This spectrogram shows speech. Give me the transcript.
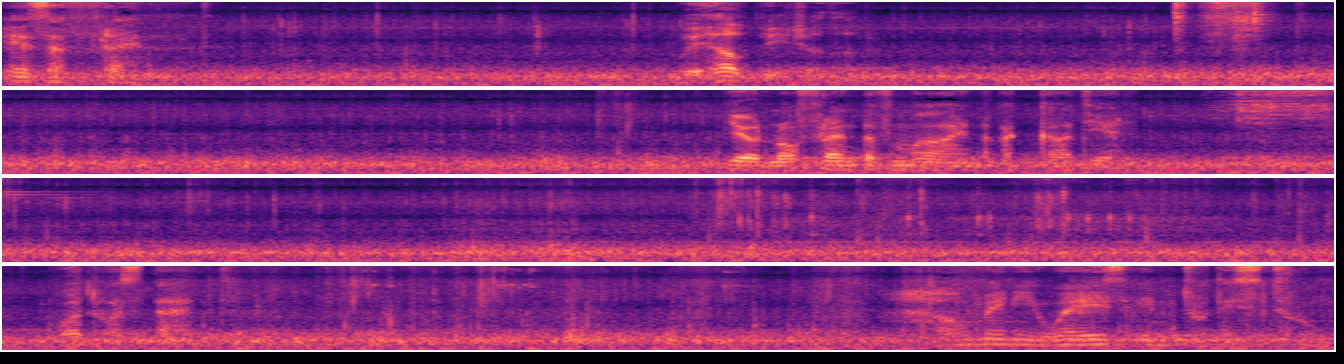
Is a friend. We help each other. You're no friend of mine, Akkadian. What was that? How many ways into this tomb?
